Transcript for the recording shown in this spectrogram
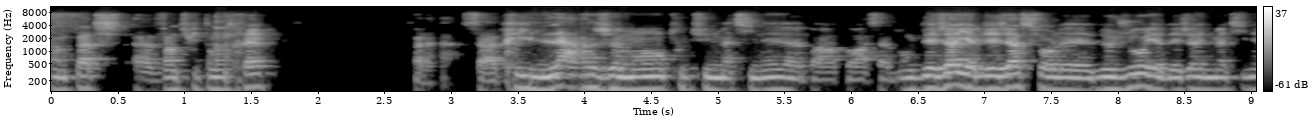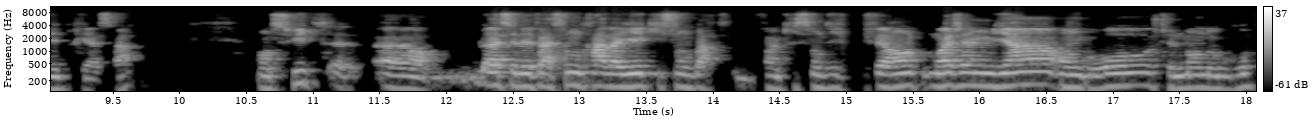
un patch à 28 entrées. Voilà, ça a pris largement toute une matinée euh, par rapport à ça. Donc déjà, il y a déjà sur les deux jours, il y a déjà une matinée de prix à ça. Ensuite, euh, alors là, c'est des façons de travailler qui sont, qui sont différentes. Moi, j'aime bien, en gros, je demande au groupe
